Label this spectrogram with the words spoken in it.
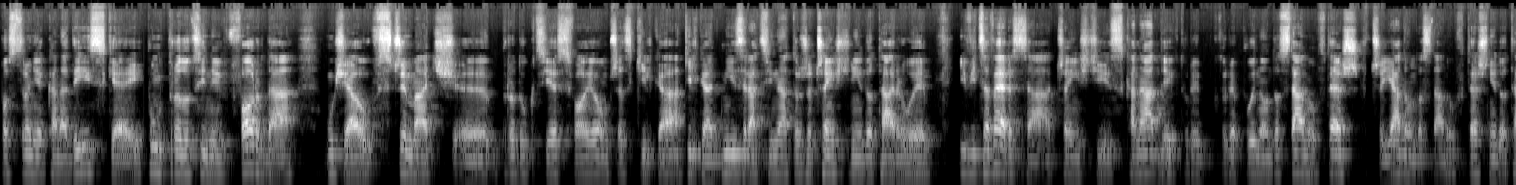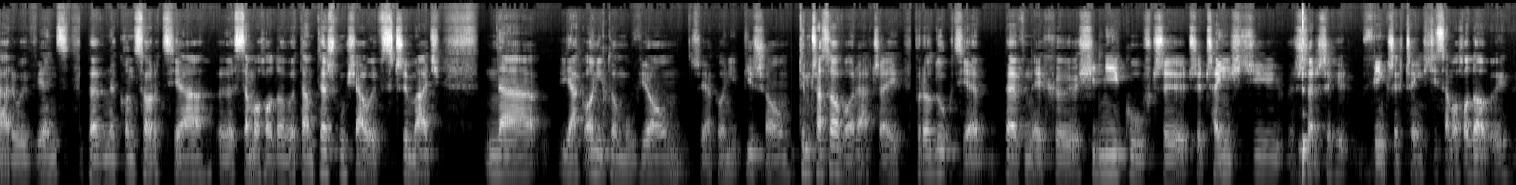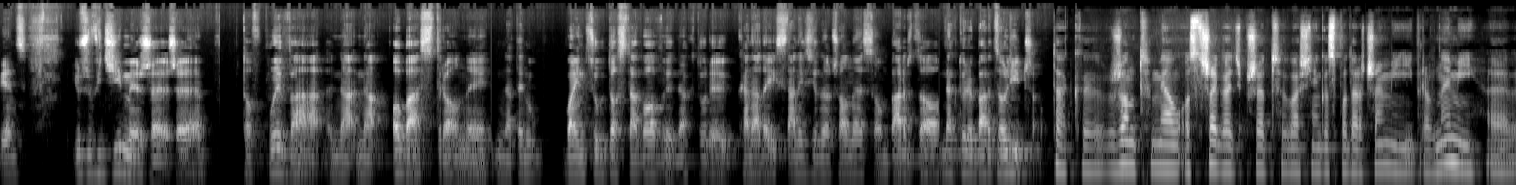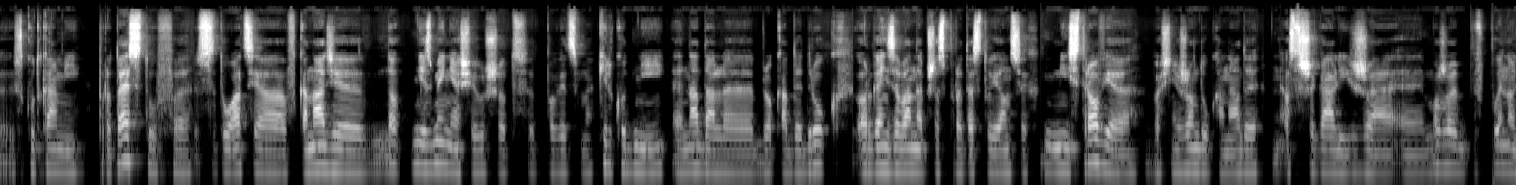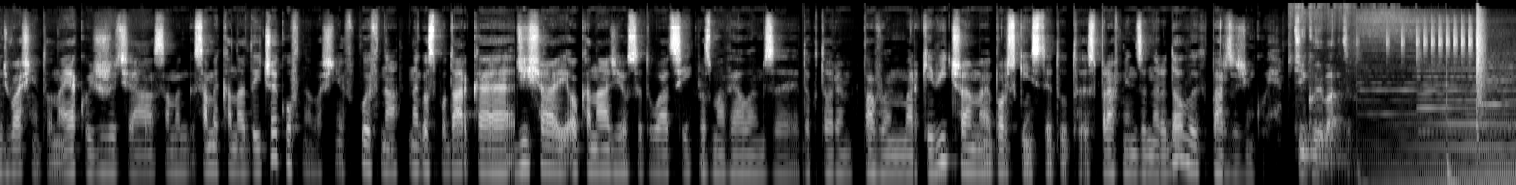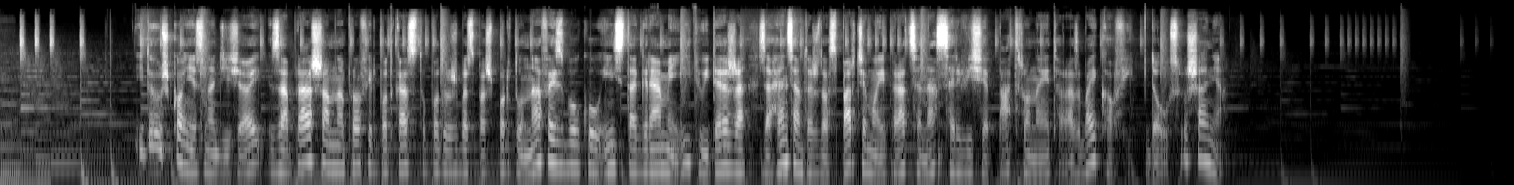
po stronie kanadyjskiej punkt produkcyjny Forda musiał wstrzymać e, produkcję swoją przez kilka, kilka dni z racji na to, że części nie dotarły i vice versa. Części z Kanady, które, które płyną do Stanów też, czy jadą do Stanów też nie dotarły, więc pewne konsorcja e, samochodowe tam też musiały wstrzymać na, jak oni to mówią, czy jak oni piszą, tymczasowo raczej produkcję pewnych e, silników czy, czy części szerszych, większych części samochodowych, więc już widzimy, że, że to wpływa na, na oba strony, na ten łańcuch dostawowy, na który Kanada i Stany Zjednoczone są bardzo, na który bardzo liczą. Tak, rząd miał ostrzegać przed właśnie gospodarczymi i prawnymi e, skutkami protestów. E, sytuacja w Kanadzie no, nie zmienia się już od powiedzmy kilku dni. E, nadal blokady dróg organizowane przez protestujących. Ministrowie właśnie rządu Kanady ostrzegali, że może wpłynąć właśnie to na jakość życia samych, samych Kanadyjczyków, na właśnie wpływ na, na gospodarkę Dzisiaj o Kanadzie, o sytuacji rozmawiałem z doktorem Pawłem Markiewiczem, Polski Instytut Spraw Międzynarodowych. Bardzo dziękuję. Dziękuję bardzo. I to już koniec na dzisiaj. Zapraszam na profil podcastu Podróż bez paszportu na Facebooku, Instagramie i Twitterze. Zachęcam też do wsparcia mojej pracy na serwisie Patronite oraz Buy Coffee. Do usłyszenia.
